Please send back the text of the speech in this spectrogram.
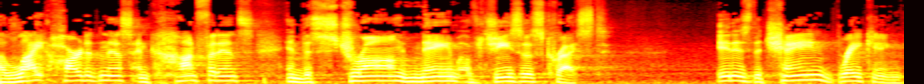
a lightheartedness and confidence in the strong name of Jesus Christ. It is the chain breaking,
